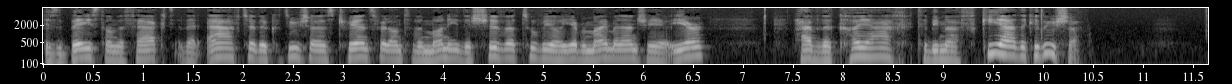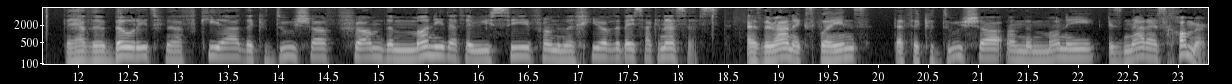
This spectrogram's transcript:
is based on the fact that after the kedusha is transferred onto the money, the shiva tuvi or have the koyach to be mafkia the kedusha. They have the ability to mafkia the kedusha from the money that they receive from the mechir of the Beis Haknesses. As the Ran explains, that the kedusha on the money is not as chomer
